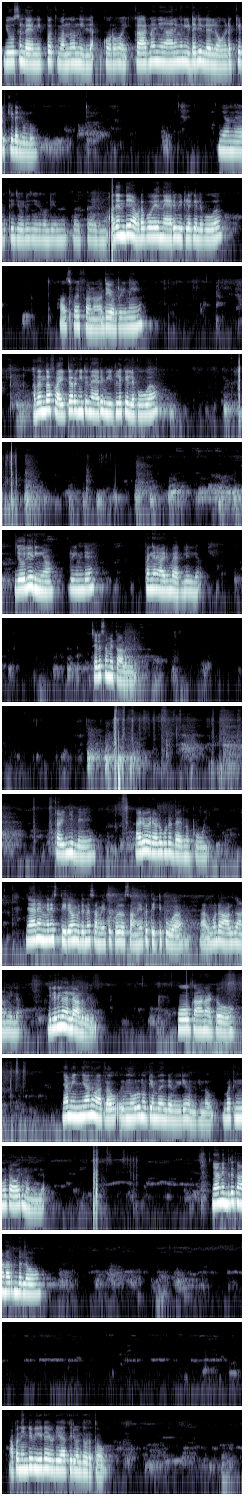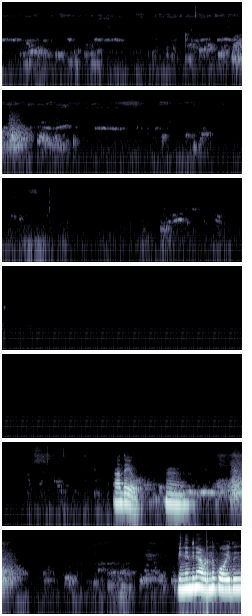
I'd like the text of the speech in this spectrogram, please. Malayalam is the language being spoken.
വ്യൂസ് ഉണ്ടായിരുന്നു. ഇപ്പം വന്നു വന്നില്ല. കുറവായി. കാരണം ഞാനങ്ങനെ ഇടലില്ലല്ലോ. ഇടയ്ക്കിടയ്ക്ക് ഇടലുള്ളൂ. ഞാൻ നേരത്തെ ജോലി ചെയ്തുകൊണ്ടിരുന്ന സ്ഥലത്തായിരുന്നു. അതെന്തേ? അവിടെ പോയി നേരെ വീട്ടിലേക്കല്ലേ പോവുക? ഹൗസ് വൈഫാണോ അതെയോ? ഡ്രീമേ അതെന്താ? ഫ്ലൈറ്റ് ഇറങ്ങിയിട്ട് നേരെ വീട്ടിലേക്കല്ലേ പോവുക? ജോലി ഒരുങ്ങിയോ? ഡ്രീമിന്റെ ഇപ്പം എങ്ങനെ ആരും വരലില്ല. ചില സമയത്ത് ആൾ വരും. കഴിഞ്ഞില്ലേ? ആരും ഒരാൾ കൂടെ ഉണ്ടായിരുന്നു പോയി. ഞാൻ എങ്ങനെ സ്ഥിരം ഇടുന്ന സമയത്ത് ഇപ്പോൾ സമയമൊക്കെ തെറ്റിപ്പോവാ അതുകൊണ്ട് ആൾ കാണുന്നില്ല. ഇല്ലെങ്കിൽ നല്ല ആൾ വരും. ഓ കാണാം കേട്ടോ. ഞാൻ മിഞ്ഞാന്ന് മാത്രമാവും ഒരു നൂറ് നൂറ്റി അമ്പതിന്റെ വീഡിയോ കണ്ടിട്ടുണ്ടാവും. ബട്ട് ഇങ്ങോട്ട് ആരും വന്നില്ല. ഞാൻ നിന്റെത് കാണാറുണ്ടല്ലോ. അപ്പം നിന്റെ വീട് എവിടെയാ? തിരുവനന്തപുരത്തോ? അതെയോ? പിന്നെന്തിനാ അവിടുന്ന് പോയത്?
